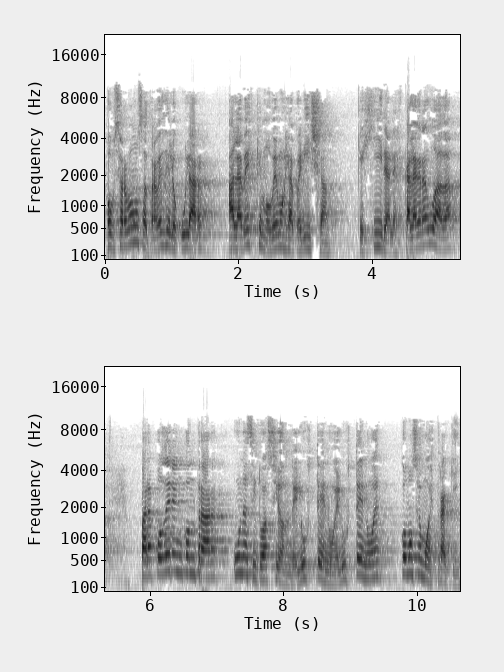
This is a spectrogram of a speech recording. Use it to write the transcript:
observamos a través del ocular, a la vez que movemos la perilla que gira la escala graduada, para poder encontrar una situación de luz tenue, luz tenue, como se muestra aquí.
